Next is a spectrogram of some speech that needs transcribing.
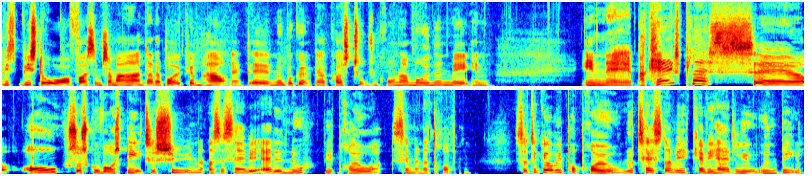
Vi, vi stod overfor, som så mange andre, der bor i København, at øh, nu begyndte det at koste 1000 kroner om måneden med en, en øh, parkeringsplads, øh, og så skulle vores bil til syn, og så sagde vi, er det nu, vi prøver simpelthen at droppe den. Så det gjorde vi på prøve. Nu tester vi, kan vi have et liv uden bil?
